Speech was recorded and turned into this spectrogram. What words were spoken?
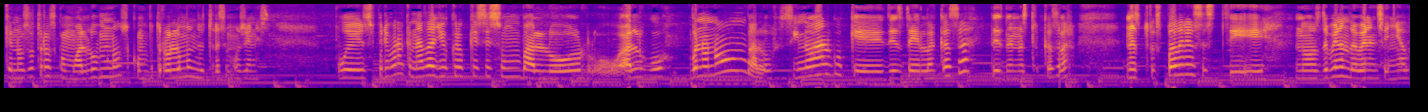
que nosotros como alumnos controlemos nuestras emociones? Pues primero que nada yo creo que ese es un valor o algo, bueno no un valor, sino algo que desde la casa, desde nuestra casa, nuestros padres este, nos debieron de haber enseñado.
